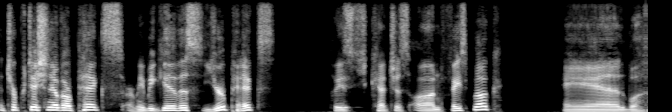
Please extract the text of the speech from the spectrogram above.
interpretation of our picks, or maybe give us your picks, please catch us on Facebook. And we'll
